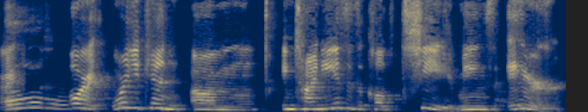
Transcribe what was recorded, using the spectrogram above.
Right. Oh, or or you can um in chinese it's called qi means air.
